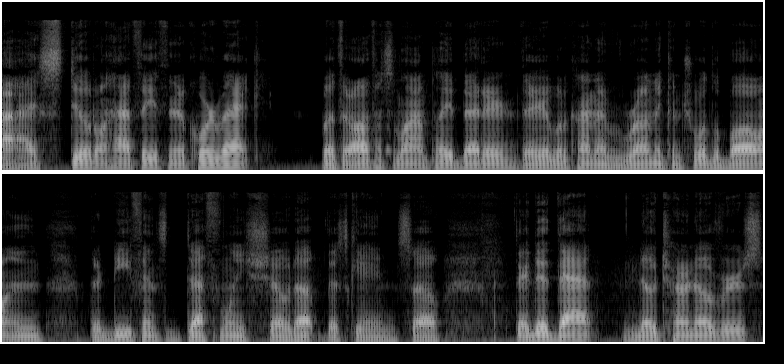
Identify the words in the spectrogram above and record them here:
I still don't have faith in their quarterback but their offensive line played better. They're able to kind of run and control the ball, and their defense definitely showed up this game. So they did that, no turnovers,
